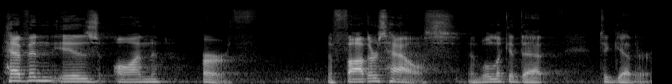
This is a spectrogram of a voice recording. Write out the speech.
Heaven is on earth, the Father's house. And we'll look at that together.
